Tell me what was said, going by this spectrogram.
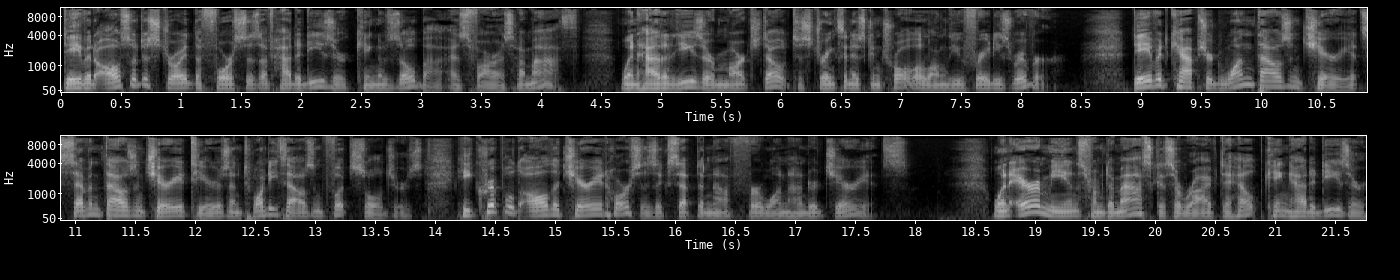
David also destroyed the forces of Hadadezer, king of Zobah, as far as Hamath, when Hadadezer marched out to strengthen his control along the Euphrates River. David captured 1,000 chariots, 7,000 charioteers, and 20,000 foot soldiers. He crippled all the chariot horses except enough for 100 chariots. When Arameans from Damascus arrived to help King Hadadezer,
